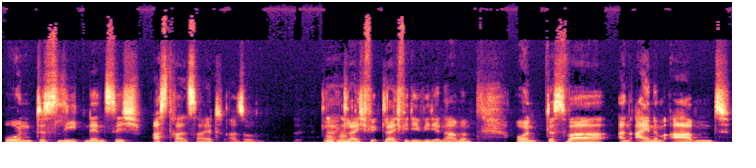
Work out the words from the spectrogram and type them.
Und das Lied nennt sich Astral Sight, also Mhm. gleich, wie- gleich wie, die, wie der Name. Und das war an einem Abend,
